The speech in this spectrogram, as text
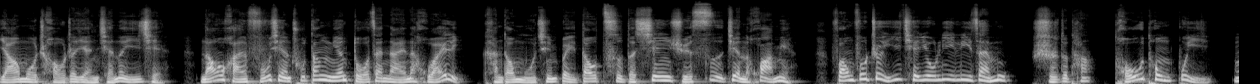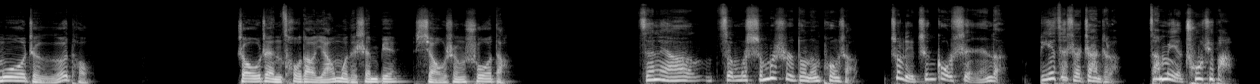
杨木瞅着眼前的一切，脑海浮现出当年躲在奶奶怀里。”看到母亲被刀刺得鲜血四溅的画面，仿佛这一切又历历在目，使得他头痛不已，摸着额头。周震凑到杨木的身边，小声说道：“咱俩怎么什么事都能碰上？这里真够瘆人的！别在这站着了，咱们也出去吧。”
